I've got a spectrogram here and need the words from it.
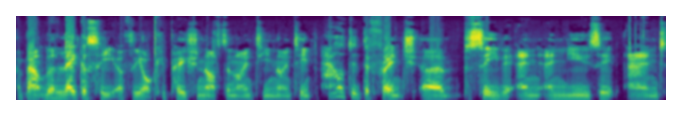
about the legacy of the occupation after 1919. How did the French um, perceive it and, and use it and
